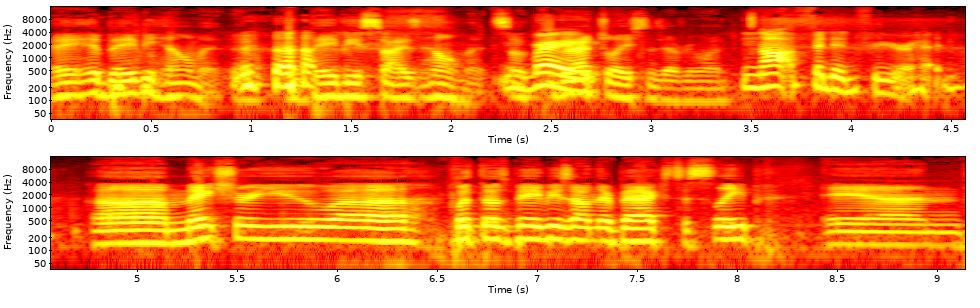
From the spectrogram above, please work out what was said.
a, a baby helmet, a baby size helmet. So Right. congratulations, everyone. Not fitted for your head. Uh, make sure you uh, put those babies on their backs to sleep. And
